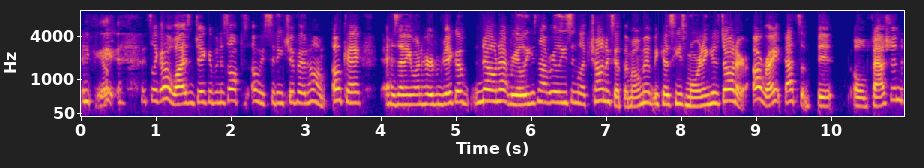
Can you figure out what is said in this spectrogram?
it, it- it's like, oh, why isn't Jacob in his office? Oh, he's sitting Shiva at home. Okay, has anyone heard from Jacob? No, not really. He's not really using electronics at the moment because he's mourning his daughter. All right, that's a bit old fashioned.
